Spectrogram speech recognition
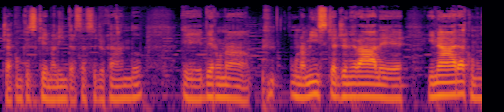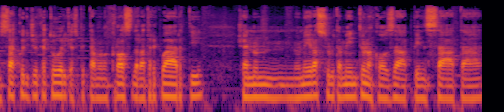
cioè, con che schema l'Inter stesse giocando. Ed era una, una, mischia generale in area con un sacco di giocatori che aspettavano cross dalla tre quarti, cioè non, non era assolutamente una cosa pensata.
